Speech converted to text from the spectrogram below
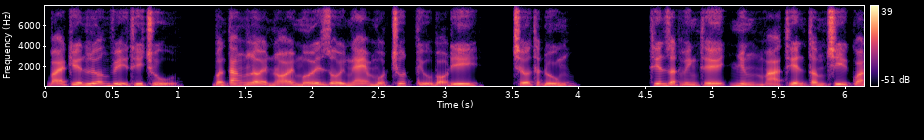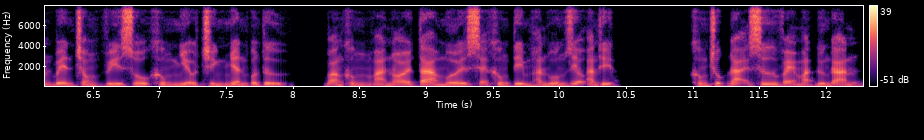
Bái kiến lưỡng vị thí chủ, bần tăng lời nói mới rồi nghe một chút tiểu bỏ đi, chớ thật đúng. Thiên giật huynh thế nhưng mà thiên tâm chi quan bên trong vi số không nhiều chính nhân quân tử, bằng không mà nói ta mới sẽ không tìm hắn uống rượu ăn thịt. Không chúc đại sư vẻ mặt đứng đắn,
